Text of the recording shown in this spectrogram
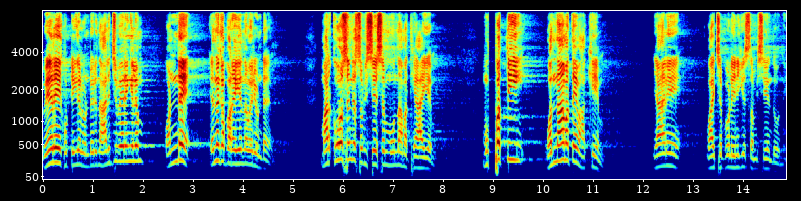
വേറെ കുട്ടികളുണ്ട്. ഒരു നാലഞ്ച് പേരെങ്കിലും ഉണ്ട് എന്നൊക്കെ പറയുന്നവരുണ്ട്. മർക്കോസിന്റെ സുവിശേഷം മൂന്നാം അധ്യായം. മുപ്പത്തി ഒന്നാമത്തെ വാക്യം ഞാൻ വായിച്ചപ്പോൾ എനിക്ക് സംശയം തോന്നി.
